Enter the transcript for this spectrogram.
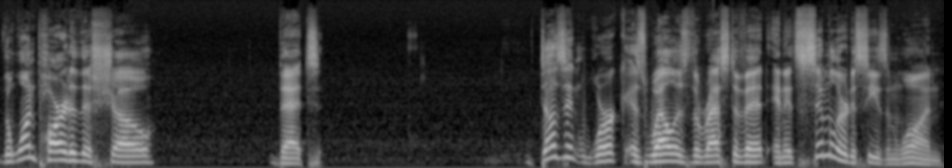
The one part of this show that doesn't work as well as the rest of it, and it's similar to season one,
